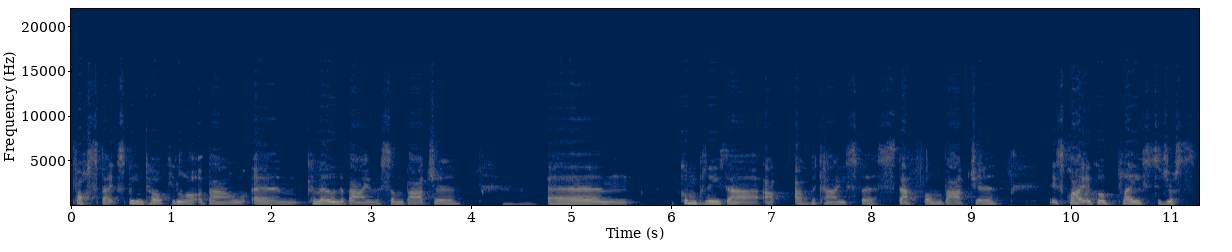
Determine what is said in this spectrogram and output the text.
prospects been talking a lot about um, coronavirus on Badger. Um, companies are a- advertise for staff on Badger. It's quite a good place to just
